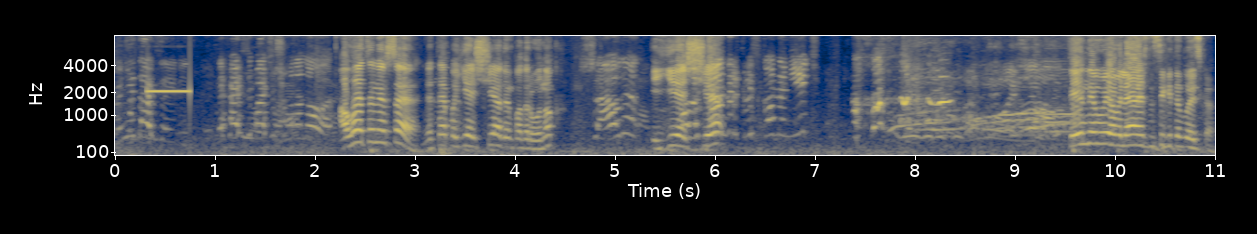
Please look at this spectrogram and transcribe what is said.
Мені так заявіть. Нехай всі бачать, що вона нова. Але це не все. Для тебе є ще один подарунок. Ще один? І є ще. Олександр Крісько на ніч? Ти не уявляєш, наскільки ти близько.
